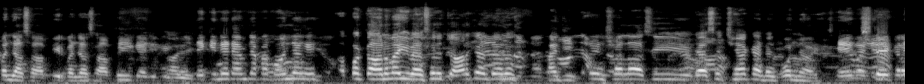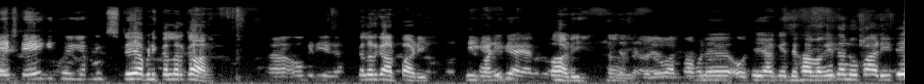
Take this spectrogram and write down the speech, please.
ਪੰਜਾ ਸਾਹਿਬ ਪੀਰ ਪੰਜਾ ਸਾਹਿਬ। ਠੀਕ ਹੈ ਜੀ। ਤੇ ਕਿੰਨੇ ਟਾਈਮ 'ਚ ਆਪਾਂ ਪਹੁੰਚ ਜਾਾਂਗੇ? ਆਪਾਂ ਕਾਨਵਾਈ ਵੈਸੇ ਤਾਂ 4 ਘੰਟੇ ਨੂੰ ਹਾਂਜੀ। ਤੇ ਇਨਸ਼ਾਅੱਲਾ ਅਸੀਂ ਵੈਸੇ 6 ਘੰਟੇ 'ਚ ਪਹੁੰਚ ਜਾਵਾਂਗੇ 6 ਘੰਟੇ? ਕਰਾਂਗੇ। ਸਟੇ ਕਿੱਥੇ ਹੋਏਗੀ ਆਪਣੀ? ਸਟੇ ਆਪਣੀ ਕਲਰ ਘਰ। ਅਹ ਉਹ ਕਿਹੜੀ ਹੈਗਾ? ਕਲਰ ਘਰ ਪਹਾੜੀ। ਠੀਕ ਹੈ ਠੀਕ ਹੈ। ਪਹਾੜੀ। ਚਲੋ ਆਪਾਂ ਹੁਣ ਉੱਥੇ ਜਾ ਕੇ ਦਿਖਾਵਾਂਗੇ ਤੁਹਾਨੂੰ ਪਹਾੜੀ ਤੇ।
